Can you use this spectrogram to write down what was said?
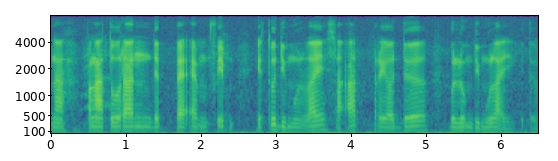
nah pengaturan DPM VIP itu dimulai saat periode belum dimulai gitu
